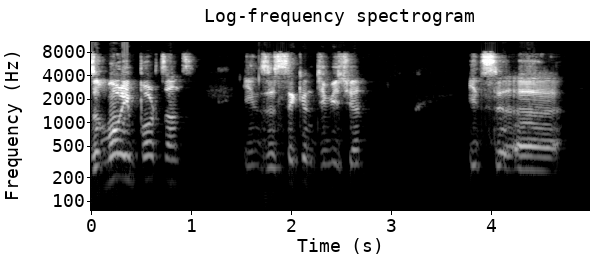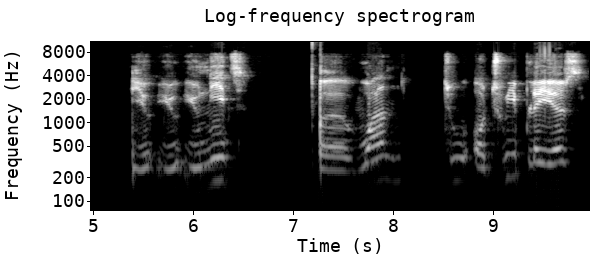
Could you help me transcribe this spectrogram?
the more important in the second division, it's uh, you you you need uh, one, two, or three players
